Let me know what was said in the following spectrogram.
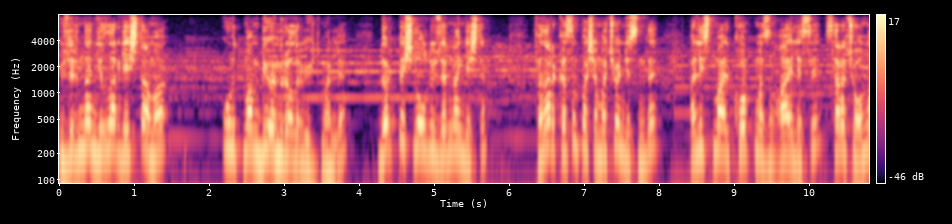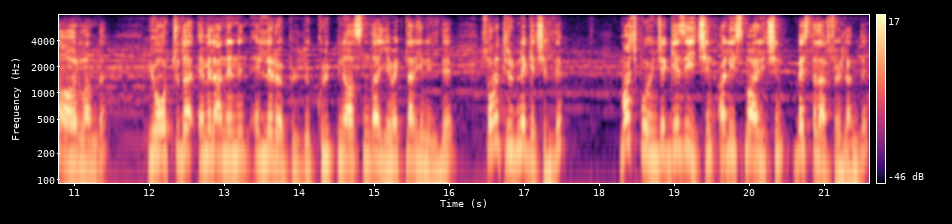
Üzerinden yıllar geçti ama unutmam bir ömür alır büyük ihtimalle. 4-5 yıl oldu üzerinden geçti. Fener Kasımpaşa maçı öncesinde Ali İsmail Korkmaz'ın ailesi Saraçoğlu'na ağırlandı. Yoğurtçu'da Emel annenin elleri öpüldü, kulüp binasında yemekler yenildi, sonra tribüne geçildi. Maç boyunca Gezi için, Ali İsmail için besteler söylendi.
